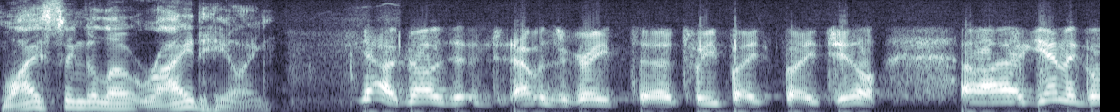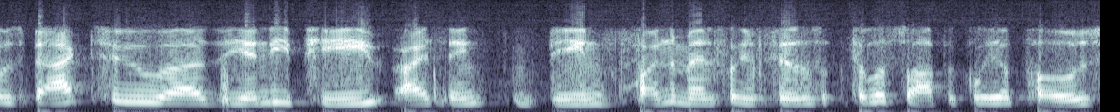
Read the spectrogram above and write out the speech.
Why single out ride hailing? Yeah, no, that was a great uh, tweet by, by Jill. Uh, again, it goes back to uh, the NDP, I think, being fundamentally and philosophically opposed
